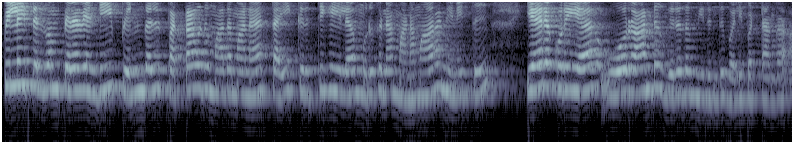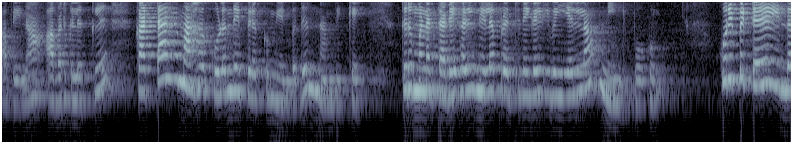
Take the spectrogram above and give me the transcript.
பிள்ளை செல்வம் பெற வேண்டி பெண்கள் பத்தாவது மாதமான தை கிருத்திகையில் முருகனை மனமாற நினைத்து ஏறக்குறைய ஓராண்டு விரதம் இருந்து வழிபட்டாங்க அப்படின்னா அவர்களுக்கு கட்டாயமாக குழந்தை பிறக்கும் என்பது நம்பிக்கை. திருமண தடைகள் நிலப்பிரச்சனைகள் இவை எல்லாம் நீங்கி போகும். குறிப்பிட்டு இந்த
